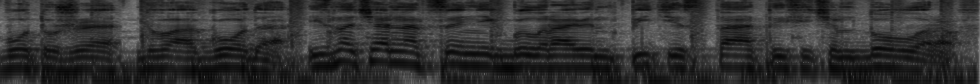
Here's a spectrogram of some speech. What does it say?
вот уже два года. Изначально ценник был равен 500 тысячам долларов,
